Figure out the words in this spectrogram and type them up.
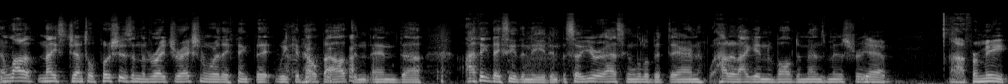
a lot of nice gentle pushes in the right direction where they think that we can help out and and uh, I think they see the need and so you were asking a little bit Darren how did I get involved in men's ministry Yeah. uh, for me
